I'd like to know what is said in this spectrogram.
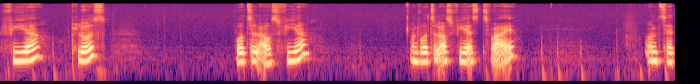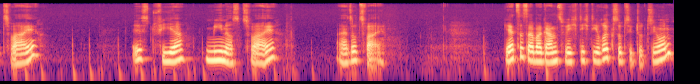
4 plus Wurzel aus 4 und Wurzel aus 4 ist 2 und Z2 ist 4 minus 2, also 2. Jetzt ist aber ganz wichtig die Rücksubstitution.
